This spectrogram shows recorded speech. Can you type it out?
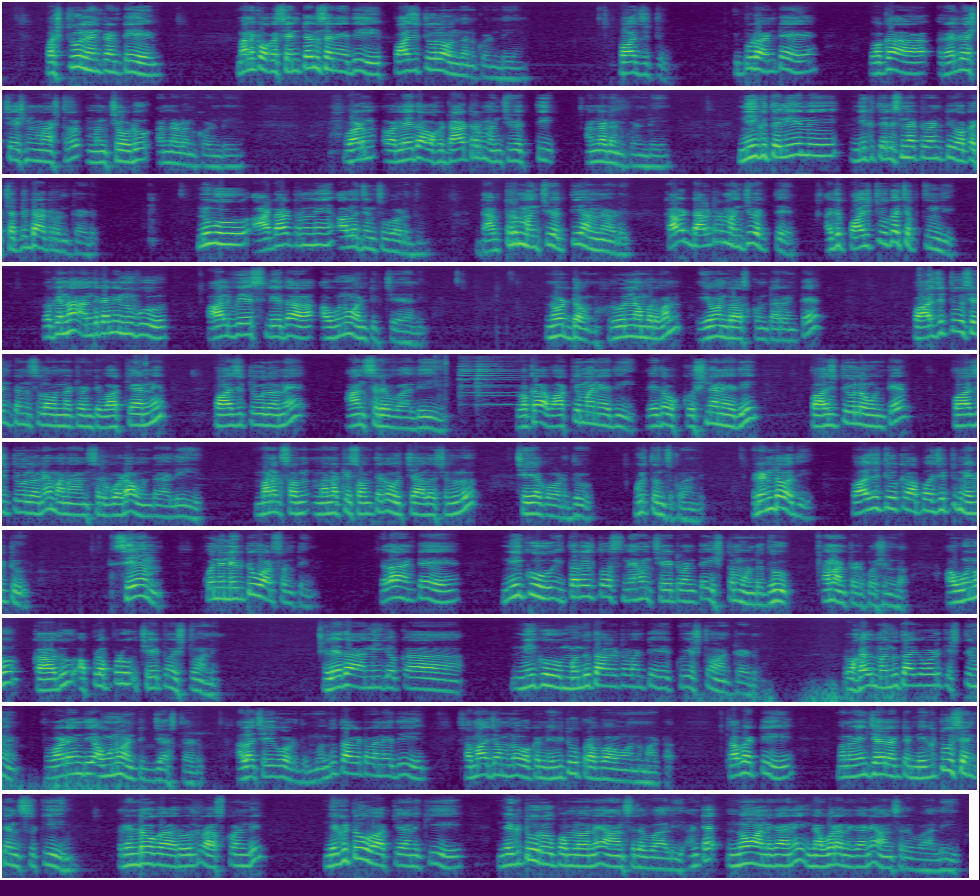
ఫస్ట్ రూల్ ఏంటంటే మనకి ఒక సెంటెన్స్ అనేది పాజిటివ్లో ఉందనుకోండి. పాజిటివ్. ఇప్పుడు అంటే ఒక రైల్వే స్టేషన్ మాస్టర్ మంచోడు అన్నాడు అనుకోండి వాడు లేదా ఒక డాక్టర్ మంచి వ్యక్తి అన్నాడు అనుకోండి నీకు తెలియని నీకు తెలిసినటువంటి ఒక చెడ్డ డాక్టర్ ఉంటాడు. నువ్వు ఆ డాక్టర్ని ఆలోచించకూడదు. డాక్టర్ మంచి వ్యక్తి అన్నాడు. కాబట్టి డాక్టర్ మంచి వ్యక్తే. అది పాజిటివ్గా చెప్తుంది. ఓకేనా? అందుకని నువ్వు ఆల్వేస్ లేదా అవును అంటిక్ చేయాలి. Note down. Rule number one ఏమని రాసుకుంటారంటే పాజిటివ్ సెంటెన్స్లో ఉన్నటువంటి వాక్యాన్ని పాజిటివ్లోనే ఆన్సర్ ఇవ్వాలి. ఒక వాక్యం అనేది లేదా ఒక క్వశ్చన్ అనేది పాజిటివ్లో ఉంటే పాజిటివ్లోనే మన ఆన్సర్ కూడా ఉండాలి. మనకు సొం మనకి సొంతగా వచ్చే ఆలోచనలు చేయకూడదు. గుర్తుంచుకోండి. రెండవది పాజిటివ్కి ఆపోజిట్ నెగిటివ్. సేమ్ కొన్ని నెగిటివ్ వర్డ్స్ ఉంటాయి. ఎలా అంటే నీకు ఇతరులతో స్నేహం చేయటం అంటే ఇష్టం ఉండదు అని అంటాడు క్వశ్చన్లో. అవును కాదు అప్పుడప్పుడు చేయటం ఇష్టం అని. లేదా నీకు యొక్క నీకు మందు తాగటం అంటే ఎక్కువ ఇష్టం అంటాడు. ఒకవేళ మందు తాగేవాడికి ఇష్టమే వాడేంది? అవును అంటిక్ చేస్తాడు. అలా చేయకూడదు. మందు తాగటం అనేది సమాజంలో ఒక నెగిటివ్ ప్రభావం అన్నమాట. కాబట్టి మనం ఏం చేయాలంటే నెగిటివ్ సెంటెన్స్కి రెండవ రూల్ రాసుకోండి. నెగిటివ్ వాక్యానికి నెగిటివ్ రూపంలోనే ఆన్సర్ ఇవ్వాలి. అంటే నో అనగాని నెవర్ అని కానీ ఆన్సర్ ఇవ్వాలి.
